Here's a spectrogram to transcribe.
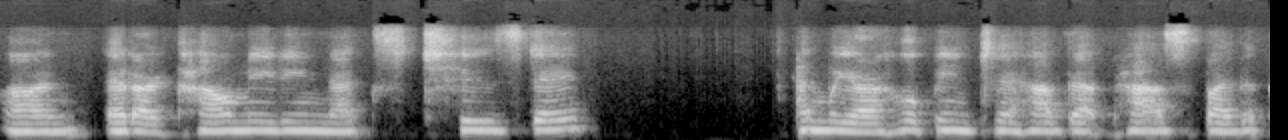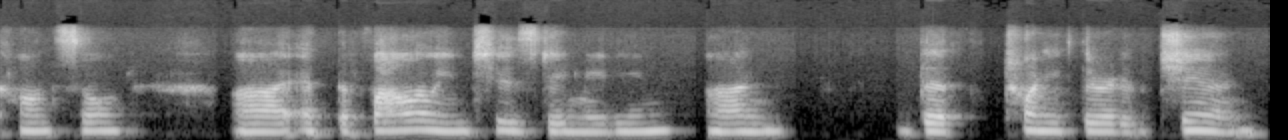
on at our COW meeting next Tuesday. And we are hoping to have that passed by the council uh, at the following Tuesday meeting on the 23rd of June.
